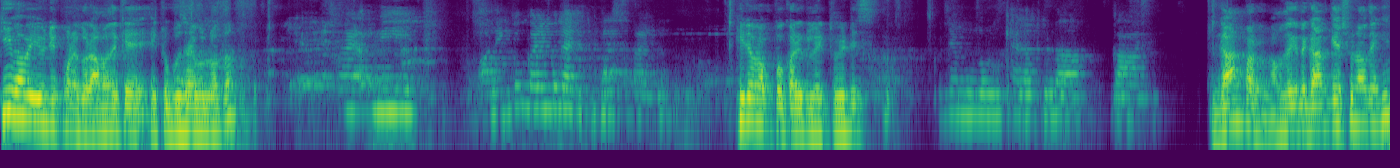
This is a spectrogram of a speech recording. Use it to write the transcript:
কীভাবে ইউনিক মনে করো আমাদেরকে একটু বুঝাই বলব তো স্যার আমি অনেক কারিকুলার অ্যাক্টিভিটিস পাই কীরকম কো কারিকুলার অ্যাক্টিভিটিস যেমন খেলাধুলা গান গান পারো আমাদেরকে গান গিয়ে শোনাও দেখি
